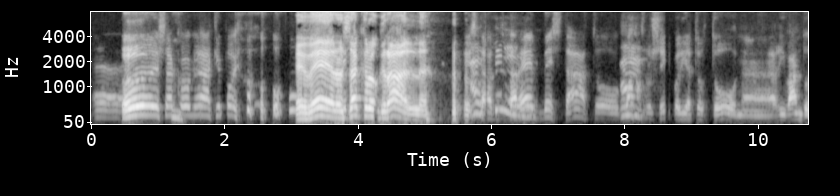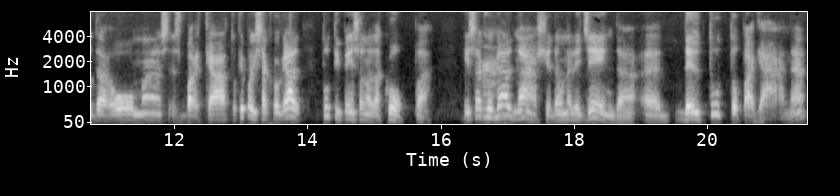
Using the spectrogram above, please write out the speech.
Uh... Oh, il Sacro Graal, che poi... È vero, il Sacro Graal. Eh, stato, sì. sarebbe stato eh. quattro secoli a Tortona, arrivando da Roma, sbarcato, che poi il Sacro Graal, tutti pensano alla coppa, il Sacro ah. Graal nasce da una leggenda eh, del tutto pagana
